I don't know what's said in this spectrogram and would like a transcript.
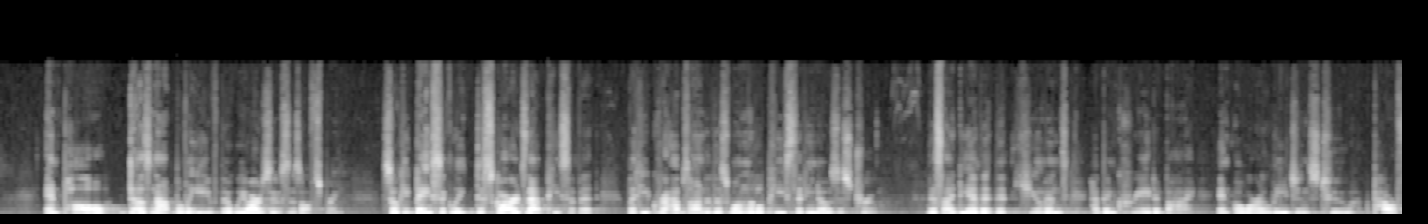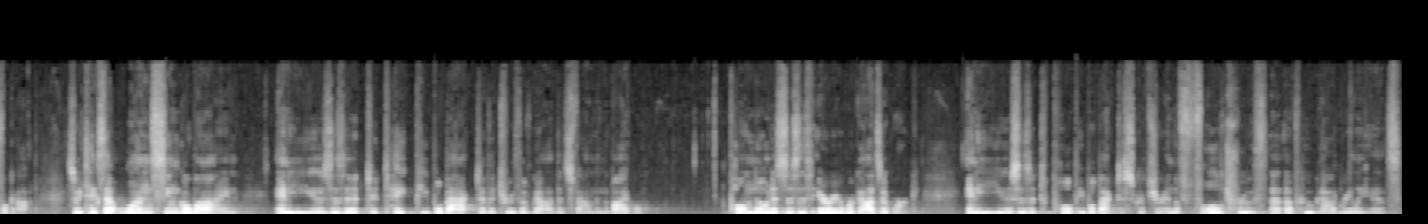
And Paul does not believe that we are Zeus's offspring. So he basically discards that piece of it but he grabs onto this one little piece that he knows is true this idea that, that humans have been created by and owe our allegiance to a powerful God. So he takes that one single line and he uses it to take people back to the truth of God that's found in the Bible. Paul notices this area where God's at work, and he uses it to pull people back to Scripture and the full truth of who God really is.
